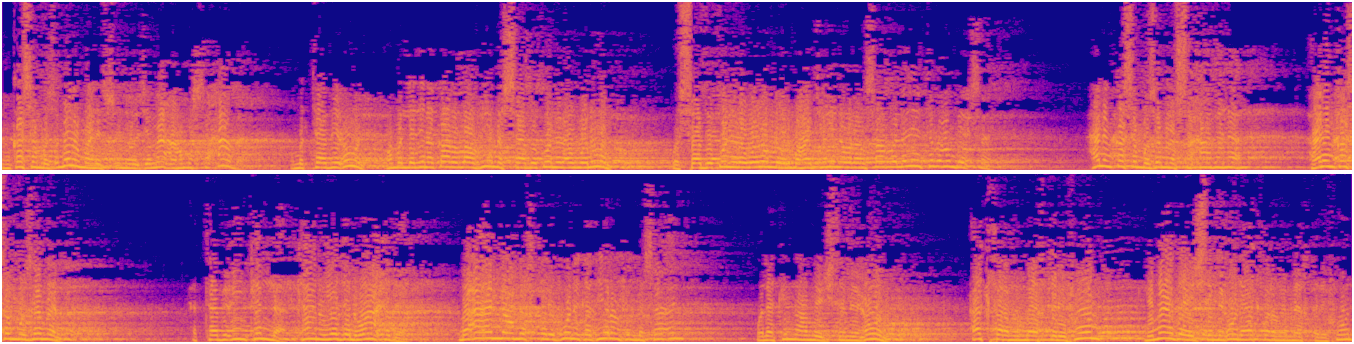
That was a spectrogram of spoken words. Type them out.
انقسموا؟ من هم أهل السنة والجماعة هم الصحابة هم التابعون هم الذين قال الله فيهم السابقون الأولون. والسابقون الأولون من المهاجرين والأنصار والذين تبعهم بإحسان. هل انقسموا زمن الصحابة؟ لا. هل انقسموا زمن التابعين؟ كلا. كانوا يدا واحدة. مع أنهم يختلفون كثيرا في المسائل ولكنهم يجتمعون أكثر مما يختلفون. لماذا يجتمعون أكثر مما يختلفون؟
